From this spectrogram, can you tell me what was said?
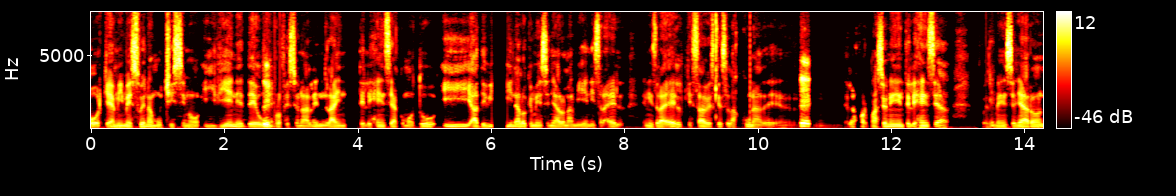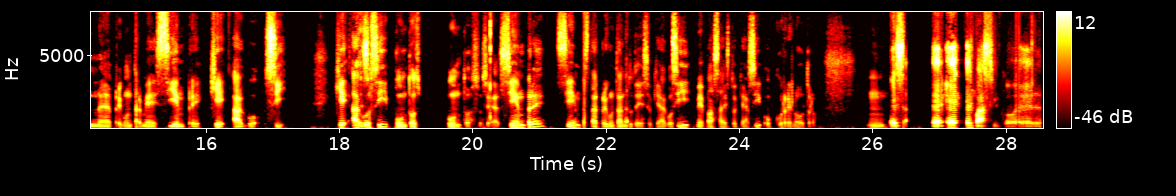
porque a mí me suena muchísimo y viene de un Sí. profesional en la inteligencia como tú y adivina lo que me enseñaron a mí en Israel. En Israel, que sabes que es la cuna de, Sí. de la formación en inteligencia, pues me enseñaron a preguntarme siempre qué hago si. ¿Qué hago si? Puntos, puntos. O sea, siempre, siempre estar preguntándote eso. ¿Qué hago si me pasa esto? ¿Qué si ocurre lo otro? ¿Mm? Es, es, es básico. El-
